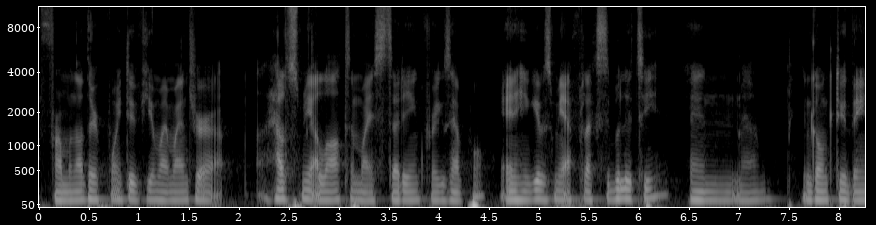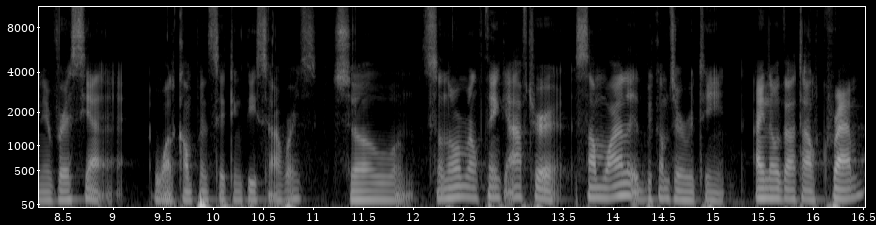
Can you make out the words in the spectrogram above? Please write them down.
from another point of view, my manager helps me a lot in my studying, for example, and he gives me a flexibility in um, in going to the university. uh, while compensating these hours. So it's a normal thing. After some while, it becomes a routine. I know that I'll cram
